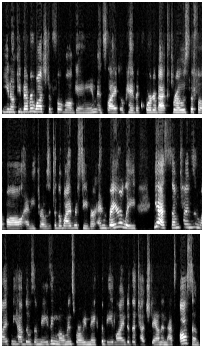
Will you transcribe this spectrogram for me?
you know, if you've ever watched a football game, it's like, okay, the quarterback throws the football and he throws it to the wide receiver. And rarely, yes, sometimes in life we have those amazing moments where we make the beeline to the touchdown, and that's awesome.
